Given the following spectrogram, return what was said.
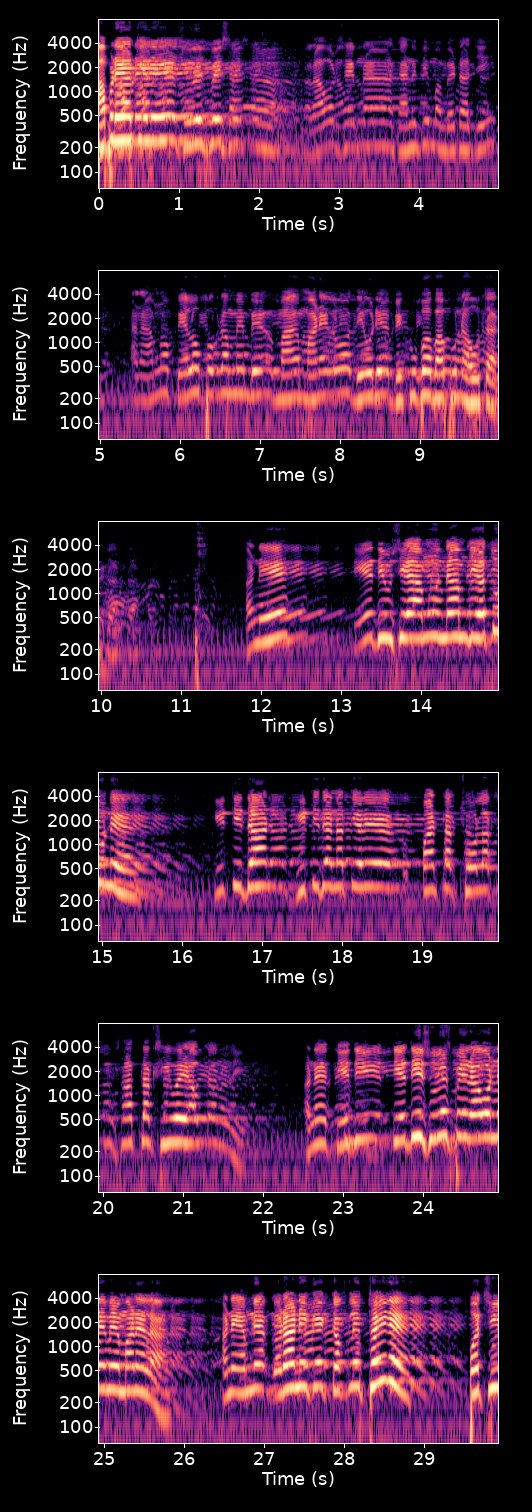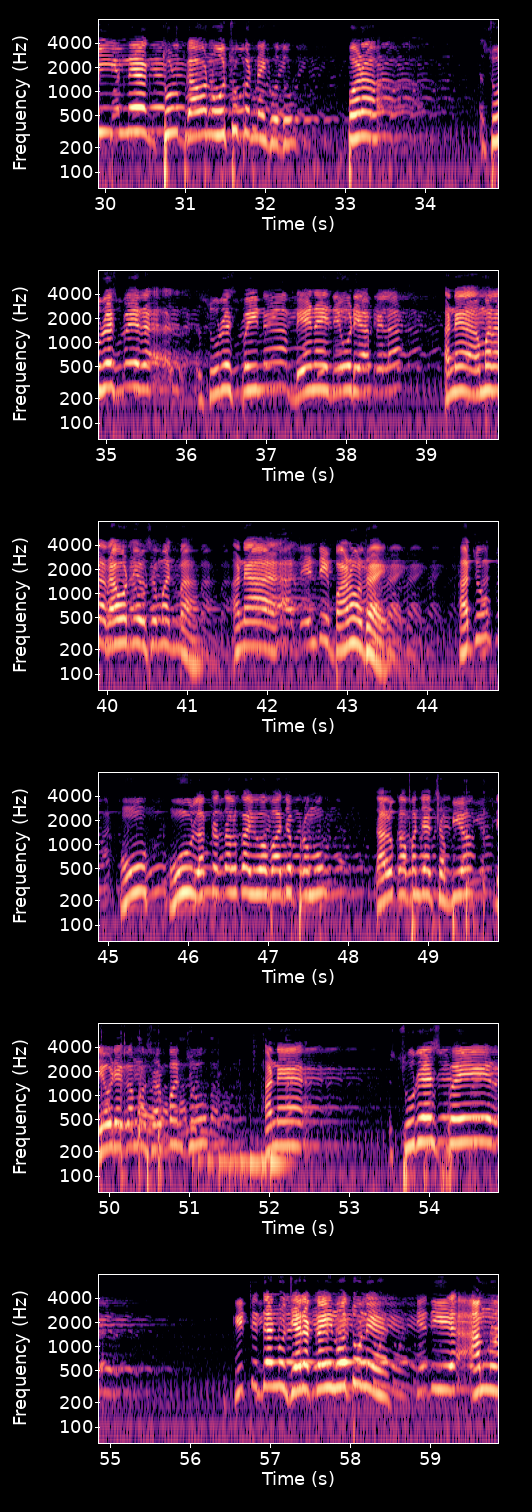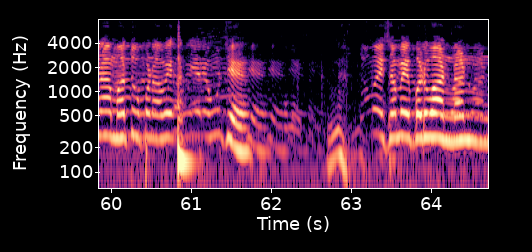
આપણે અત્યારે સુરેશભાઈ રાવળ સાહેબના સાનિધ્યમાં બેઠા છીએ. અને આમનો પહેલો પ્રોગ્રામ મેં માણેલો, દેવડે, ભીખુભા બાપુના અવતાર. અને તે દિવસે આમનું નામ જે હતું ને, કીર્તિદાન કીર્તિદાન અત્યારે પાંચ લાખ, છ લાખ, સાત લાખ સિવાય આવતા નથી. અને તેદી તેદી સુરેશભાઈ રાવણને મેં માણેલા. અને એમને ગળાની કંઈક તકલીફ થઈ ને પછી એમને થોડુંક ગાવાનું ઓછું કરી નાખ્યું હતું. પણ સુરેશભાઈ સુરેશભાઈના બેન દેવડે દેવડી આપેલા અને અમારા રાવળદેવ સમાજમાં. અને આ જયંતિ ભાણો થાય. સાચું? હું હું લખતર તાલુકા યુવા ભાજપ પ્રમુખ, તાલુકા પંચાયત સભ્ય, દેવડિયા ગામનો સરપંચ છું. અને સુરેશભાઈ કીર્તિદાનનું જ્યારે કંઈ નહોતું ને તેથી આમનું નામ હતું પણ હવે અત્યારે શું છે? સમય સમય બળવાન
